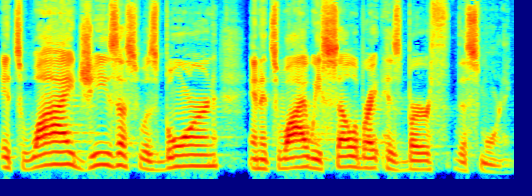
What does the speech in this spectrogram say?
It's why Jesus was born, and it's why we celebrate his birth this morning.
